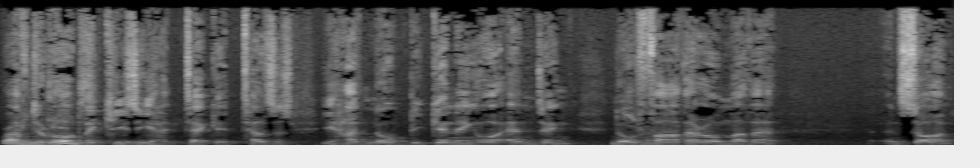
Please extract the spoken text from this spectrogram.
Well, After all. Melchizedek, tells us he had no beginning or ending, no father or mother, and so on.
